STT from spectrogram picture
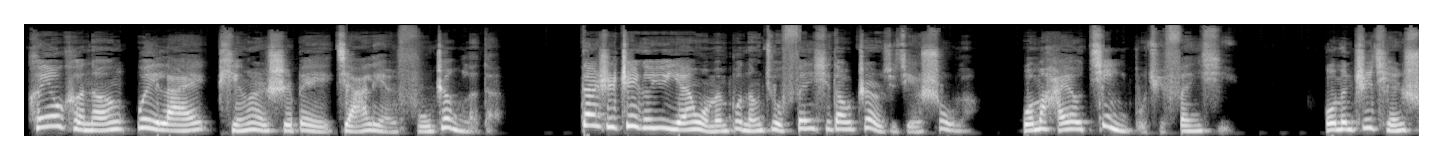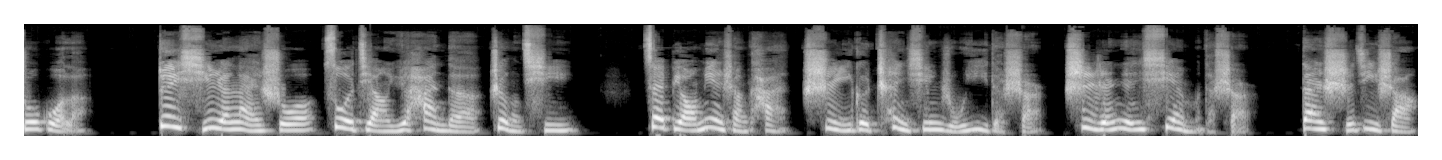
很有可能未来平儿是被贾琏扶正了的。但是这个预言我们不能就分析到这儿就结束了，我们还要进一步去分析。我们之前说过了，对袭人来说，做蒋于汉的正妻，在表面上看是一个称心如意的事儿，是人人羡慕的事儿。但实际上，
